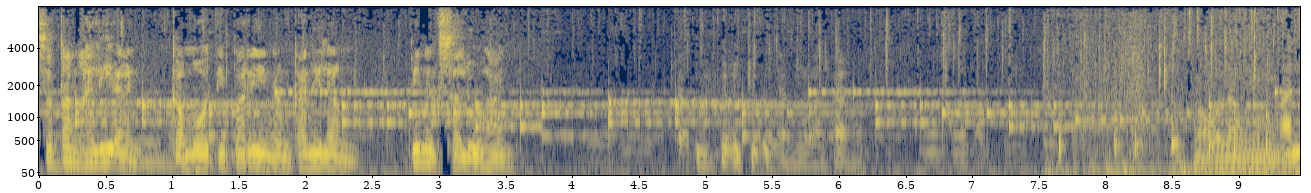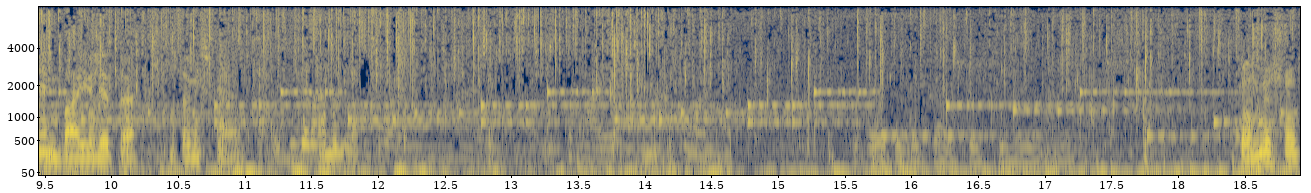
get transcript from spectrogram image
Sa tanghalian, kamote pa rin ang kanilang pinagsaluhan. Ako lang yung, yung violet ah. Matamis ka. Tamis oh.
